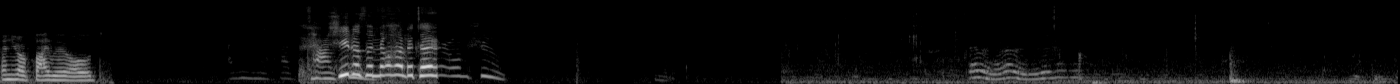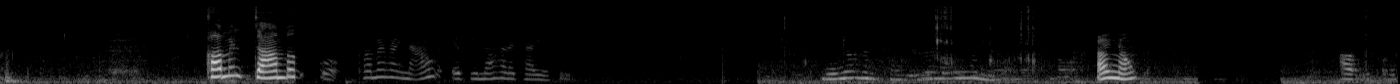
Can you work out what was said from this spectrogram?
And you're a five year old. She doesn't know how to tie her own shoes. Comment down below. Well, comment right now if you know how to tie your shoes. Do you know how to tie your shoes? I know. Obviously.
